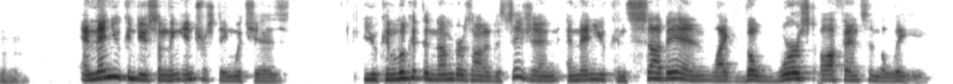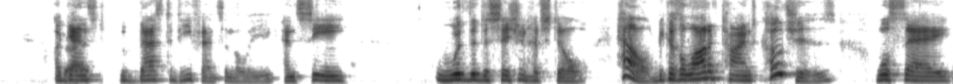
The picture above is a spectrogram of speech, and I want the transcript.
Mhm. And then you can do something interesting, which is you can look at the numbers on a decision and then you can sub in like the worst offense in the league against the best defense in the league and see would the decision have still held because a lot of times coaches will say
